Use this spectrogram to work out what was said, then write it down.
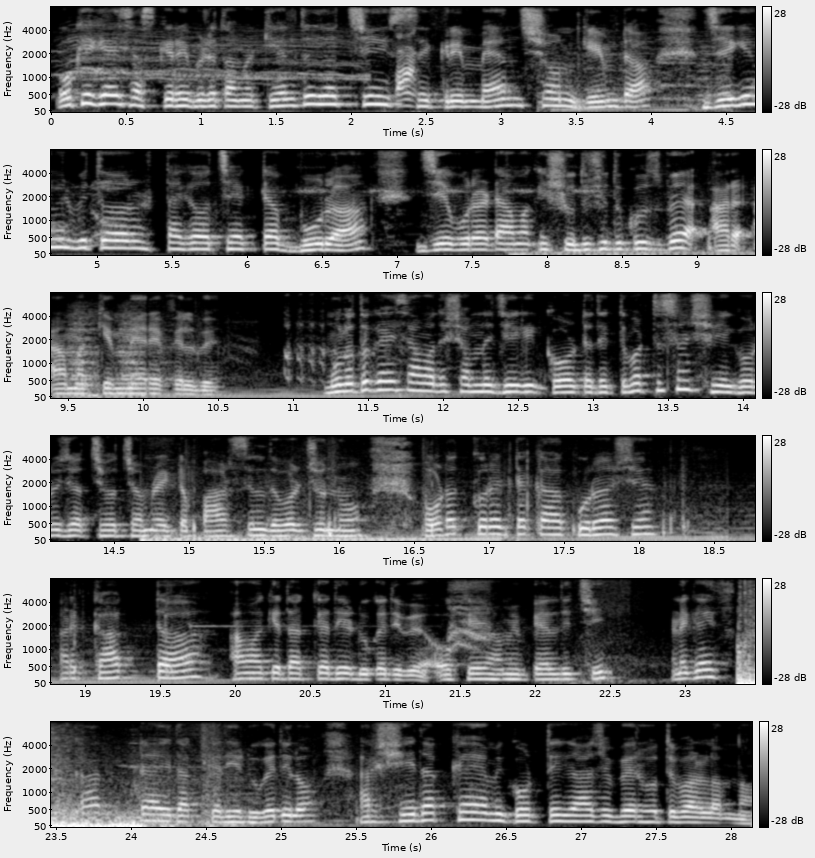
ওকে গাইস আজকের এই ভিডিওতে আমরা খেলতে যাচ্ছি সিক্রি ম্যানশন গেমটা যে গেমের ভিতর থাকে হচ্ছে একটা বুড়া। যে বুড়াটা আমাকে শুধু শুধু খুঁজবে আর আমাকে মেরে ফেলবে। মূলত গাইছে আমাদের সামনে যে ঘরটা দেখতে পারতেছেন, সেই ঘরে যাচ্ছে হচ্ছে আমরা একটা পার্সেল দেওয়ার জন্য। হঠাৎ করে একটা কাক উড়ে আসে, আর কাকটা আমাকে ধাক্কা দিয়ে ঢুকে দিবে। ওকে, আমি বেল দিচ্ছি। মানে গাইস কাকটা এই ধাক্কা দিয়ে ঢুকে দিল, আর সেই ধাক্কায় আমি ঘর থেকে আজও বের হতে পারলাম না।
